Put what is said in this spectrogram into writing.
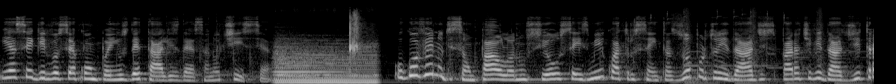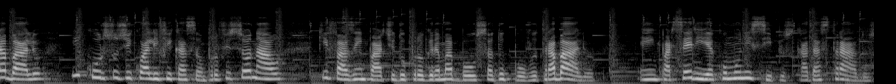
e a seguir você acompanha os detalhes dessa notícia. O governo de São Paulo anunciou 6.400 oportunidades para atividades de trabalho e cursos de qualificação profissional que fazem parte do programa Bolsa do Povo Trabalho, em parceria com municípios cadastrados.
